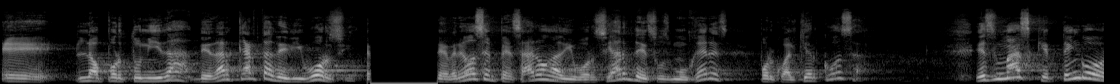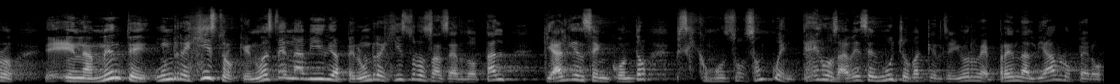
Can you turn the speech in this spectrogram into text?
eh, la oportunidad de dar carta de divorcio, los hebreos empezaron a divorciar de sus mujeres por cualquier cosa. Es más que tengo eh, en la mente un registro que no está en la Biblia, pero un registro sacerdotal que alguien se encontró. Pues que como son, cuenteros a veces muchos, va que el Señor reprenda al diablo, pero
